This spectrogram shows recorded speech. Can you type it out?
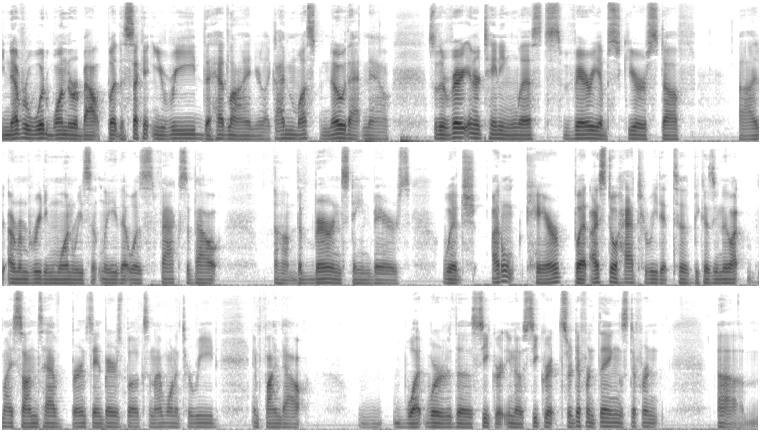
you never would wonder about, but the second you read the headline, you're like, I must know that now. So they're very entertaining lists, very obscure stuff. Uh, I, I, remember reading one recently that was facts about um, the Berenstain Bears, which I don't care, but I still had to read it to because you know my sons have Berenstain Bears books, and I wanted to read and find out what were the secret, you know, secrets or different things, different um,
